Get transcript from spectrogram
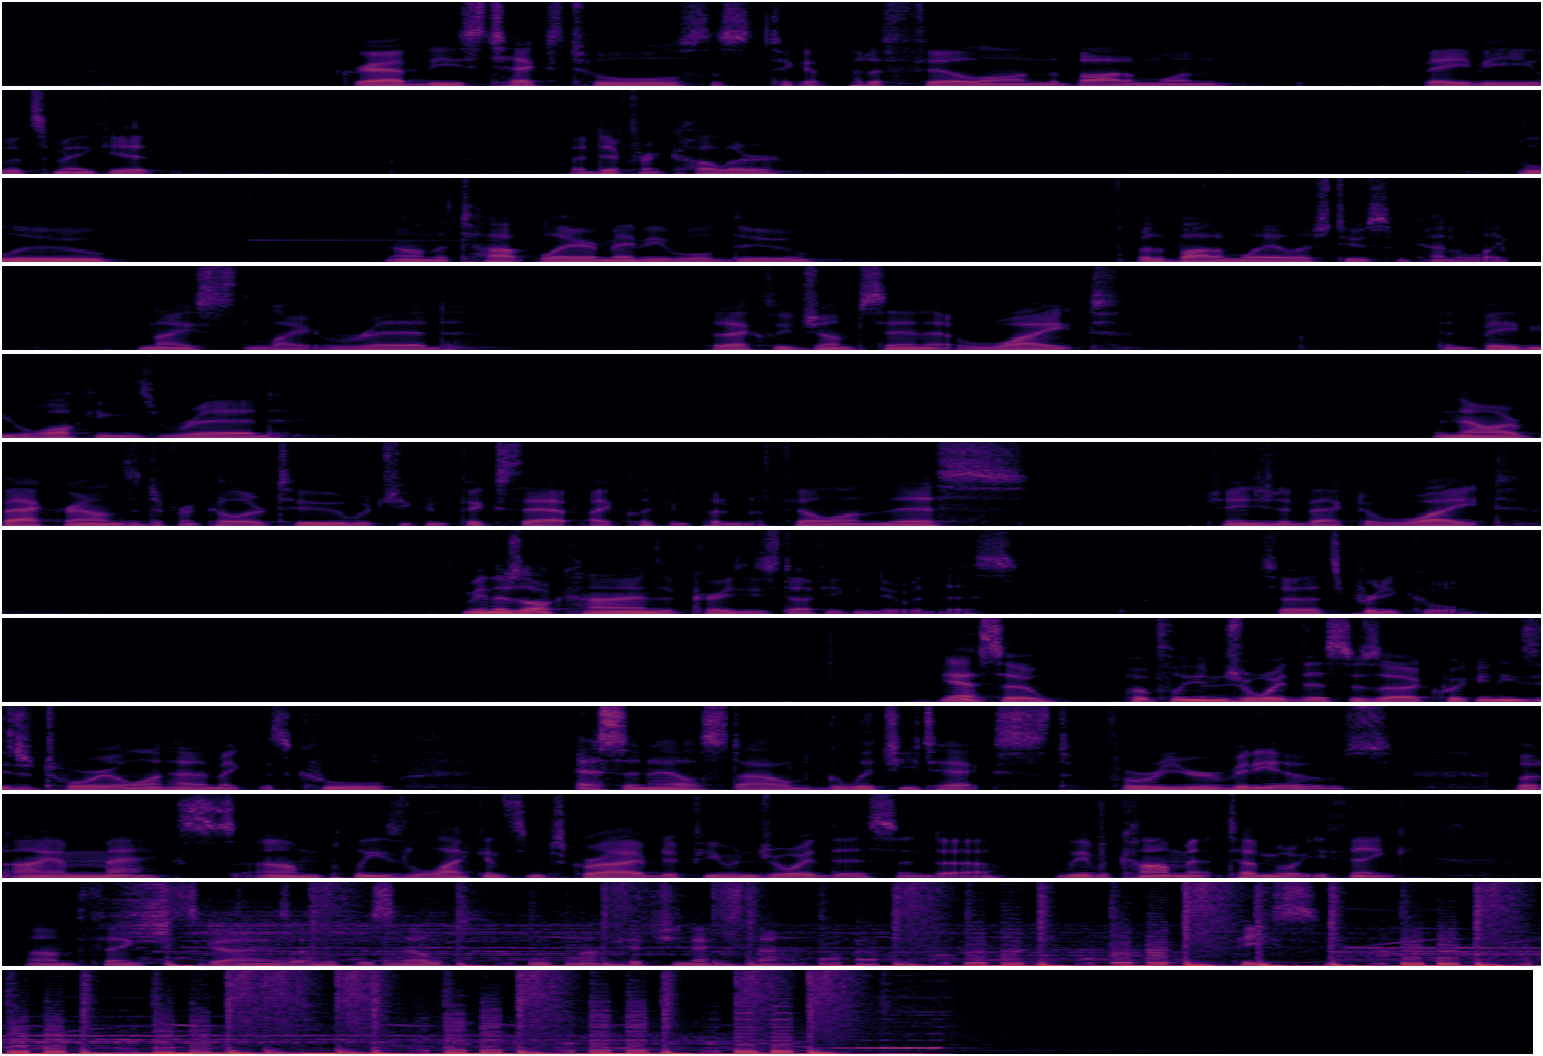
grab these text tools. Let's take a put a fill on the bottom one. Baby, let's make it a different color. Blue. on the top layer, maybe we'll do, or the bottom layer, let's do some kind of like nice light red. So it actually jumps in at white. Then baby walking is red. And now our background's a different color too, which you can fix that by clicking putting a fill on this, changing it back to white. I mean, there's all kinds of crazy stuff you can do with this. So that's pretty cool. Yeah, so hopefully you enjoyed this. as a quick and easy tutorial on how to make this cool SNL styled glitchy text for your videos. But I am Max. Um, please like and subscribe if you enjoyed this and uh, leave a comment. Tell me what you think. Um, thanks, guys. I hope this helped. I'll catch you next time. Peace.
